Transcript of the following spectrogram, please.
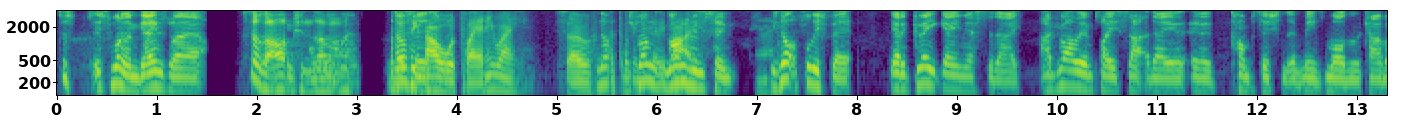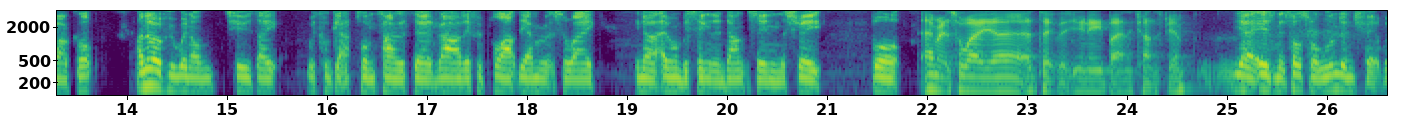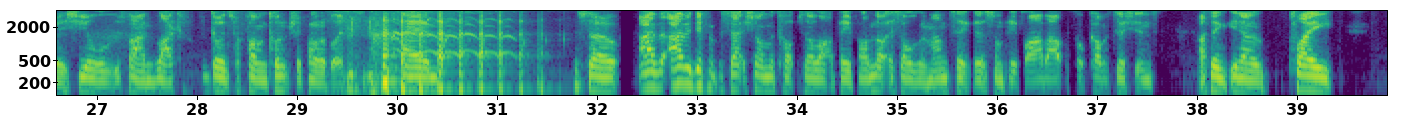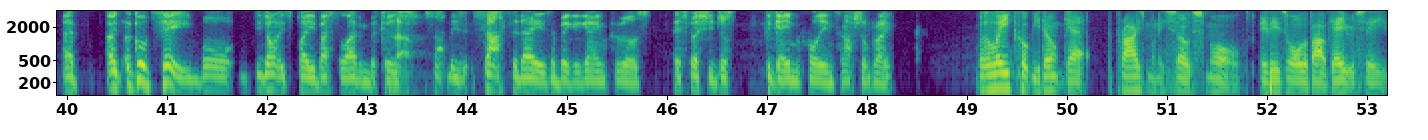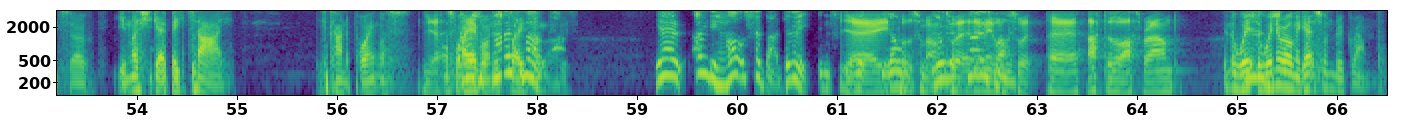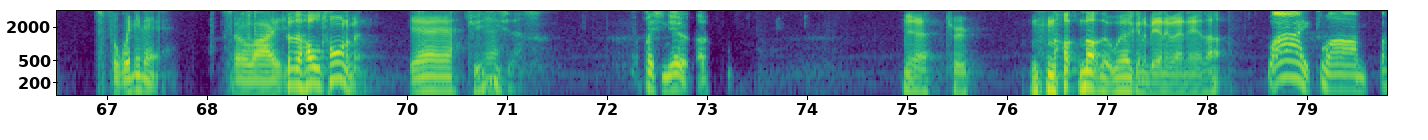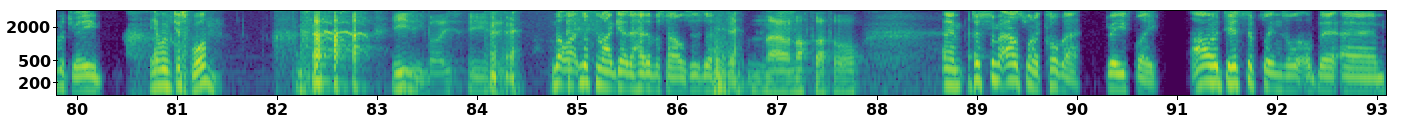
just it's one of them games where Still got options, haven't we? I don't think Bauer would play anyway. So No, I don't it's think it wrong, really wrong with him too. Yeah. He's not fully fit. He had a great game yesterday. I'd rather him play Saturday in a competition that means more than the Carabao Cup. I know if we win on Tuesday, we could get a plum time in the third round. If we pull out the Emirates away, you know, everyone will be singing and dancing in the street. But Emirates away, uh, a tick that you need by any chance, Jim. yeah, it is, and it's also a London trip, which you'll find like going to a foreign country probably. um, so I have, I have a different perception on the cups than a lot of people. I'm not as old romantic that some people are about the cup competitions. I think you know play a, a, a good team, but you don't need to play your best eleven because No. Saturday's, Saturday is a bigger game for us, especially just the game before the international break. Well, the League Cup, you don't get the prize money so small. It is all about gate receipts. So unless you get a big tie, it's kind of pointless. Yeah. That's I why was everyone just plays that. Yeah, Andy Holt said that, didn't he? In- Yeah, that he you don't- put something you on Twitter, didn't he, last week, uh, after the last round. I think the, wi- the winner so- only gets 100 grand for winning it. So, like. For the whole tournament? Yeah, yeah. yeah. Jesus. Place in Europe though. Yeah, true. not not that we're going to be anywhere near that. Why? Come on, have a dream. Yeah, we've just won. Easy, boys. Easy. Not like nothing like getting ahead of ourselves, is there? no, not at all. Um, just something else I want to cover briefly. Our discipline's a little bit um,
